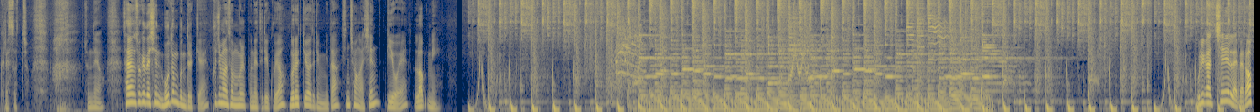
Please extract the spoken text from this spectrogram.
그랬었죠. 하, 좋네요. 사연 소개되신 모든 분들께 푸짐한 선물 보내드리고요. 노래 띄워드립니다. 신청하신 비오의 Love Me. 우리 같이 level up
